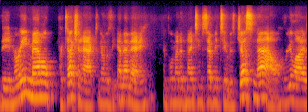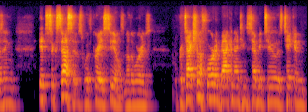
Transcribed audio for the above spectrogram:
The Marine Mammal Protection Act, known as the MMA, implemented in 1972, is just now realizing its successes with gray seals. In other words, the protection afforded back in 1972 has taken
